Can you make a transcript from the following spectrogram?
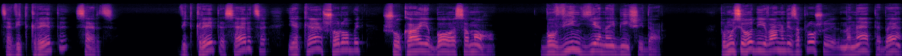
це відкрите серце. Відкрите серце, яке що робить? Шукає Бога самого, бо Він є найбільший дар. Тому сьогодні Євангелій запрошує мене, тебе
